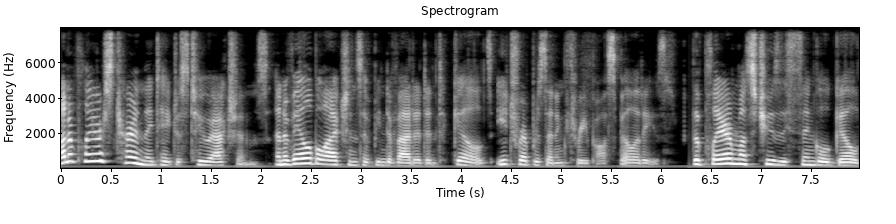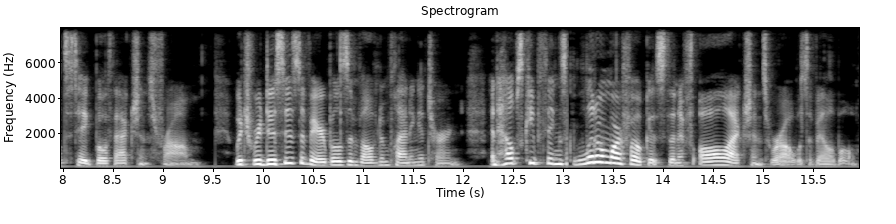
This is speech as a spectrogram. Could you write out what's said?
On a player's turn, they take just two actions, and available actions have been divided into guilds, each representing three possibilities. The player must choose a single guild to take both actions from, which reduces the variables involved in planning a turn and helps keep things a little more focused than if all actions were always available.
